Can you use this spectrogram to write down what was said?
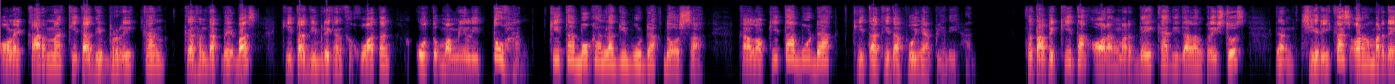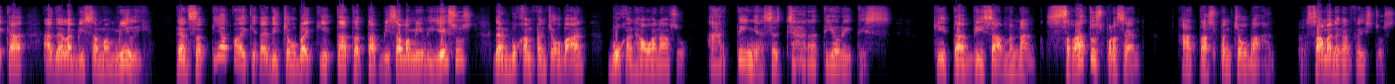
Oleh karena kita diberikan kehendak bebas, kita diberikan kekuatan untuk memilih Tuhan. Kita bukan lagi budak dosa. Kalau kita budak, kita tidak punya pilihan. Tetapi kita orang merdeka di dalam Kristus, dan ciri khas orang merdeka adalah bisa memilih. Dan setiap kali kita dicobai, kita tetap bisa memilih Yesus dan bukan pencobaan, bukan hawa nafsu. Artinya secara teoritis, kita bisa menang 100% atas pencobaan bersama dengan Kristus.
